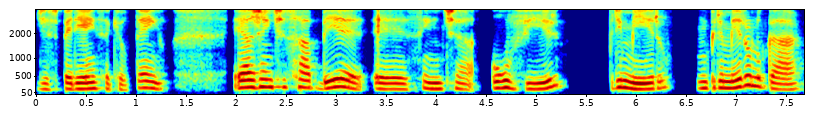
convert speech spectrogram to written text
de experiência que eu tenho, é a gente saber, é, Cíntia, ouvir primeiro, em primeiro lugar,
